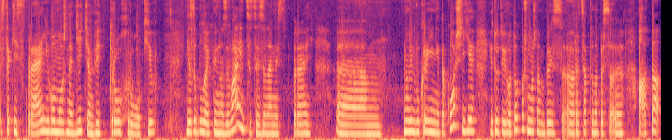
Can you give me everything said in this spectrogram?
Ось такий спрей, його можна дітям від 3 років. Я забула, як він називається, цей зелений спрей. Ем, ну, він в Україні також є, і тут його також можна без рецепту написати. А, та,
